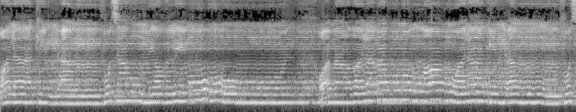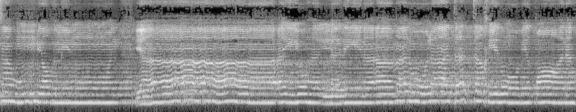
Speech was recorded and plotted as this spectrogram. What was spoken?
ولكن أنفسهم يظلمون وما ظلمهم الله ولكن أنفسهم يظلمون. يا تتخذوا بطانة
